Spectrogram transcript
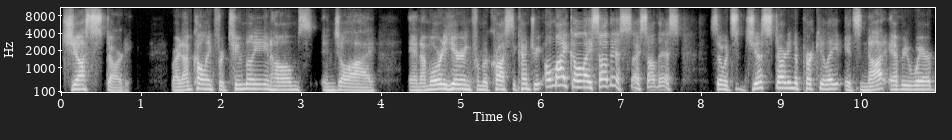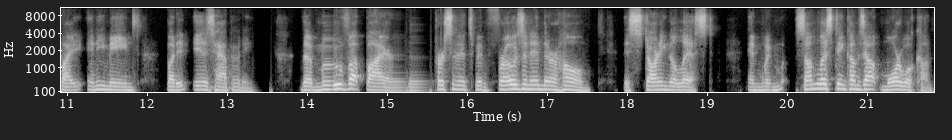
just starting, right? I'm calling for 2 million homes in July and I'm already hearing from across the country, "Oh Michael, I saw this. I saw this." So it's just starting to percolate. It's not everywhere by any means, but it is happening. The move up buyer, the person that's been frozen in their home is starting to list. And when some listing comes out, more will come.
